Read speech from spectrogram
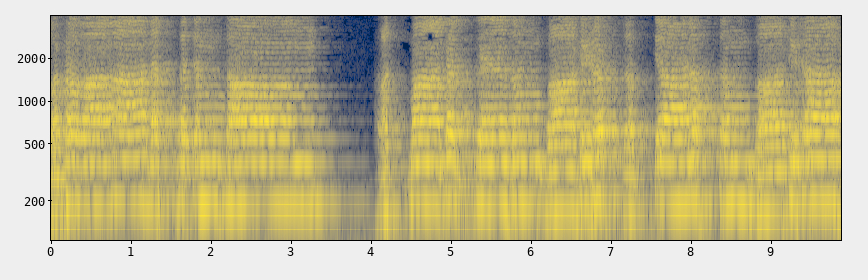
भगवानस्तचन्ताम्। अस्माकज्ञ सम्पातिषः सत्यानः सम्पातिषाः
